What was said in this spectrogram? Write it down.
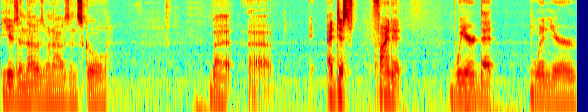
using those when I was in school. But uh, I just find it weird that when you're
